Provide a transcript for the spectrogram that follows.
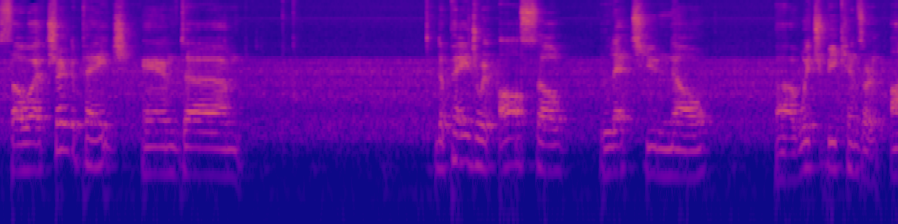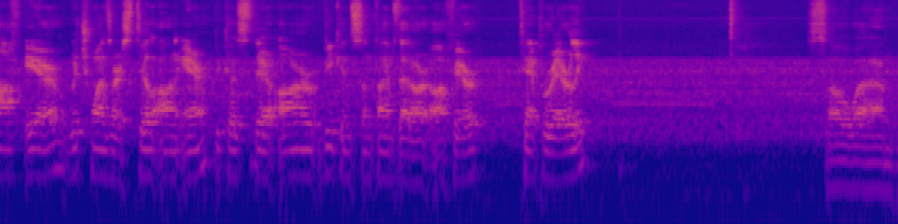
So uh, check the page and um, the page will also let you know uh, which beacons are off air, which ones are still on air because there are beacons sometimes that are off air temporarily. So um,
